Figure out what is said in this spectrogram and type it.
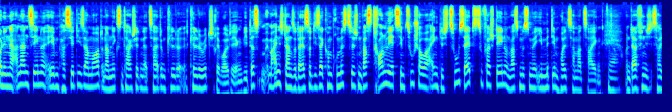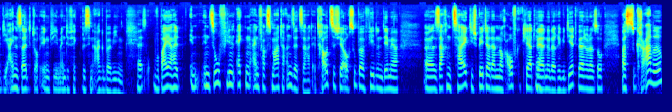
Und in der anderen Szene eben passiert dieser Mord und am nächsten Tag steht in der Zeitung Kill the, Kill the Rich Revolte irgendwie. Das meine ich dann so. Da ist so dieser Kompromiss zwischen, was trauen wir jetzt dem Zuschauer eigentlich zu, selbst zu verstehen und was müssen wir ihm mit dem Holzhammer zeigen. Ja. Und da finde ich, ist halt die eine Seite doch irgendwie im Endeffekt ein bisschen arg überwiegen. Das Wobei er halt in, in so vielen Ecken einfach smarte Ansätze hat. Er traut sich ja auch super viel, indem er äh, Sachen zeigt, die später dann noch aufgeklärt ja. werden oder revidiert werden oder so. Was du gerade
